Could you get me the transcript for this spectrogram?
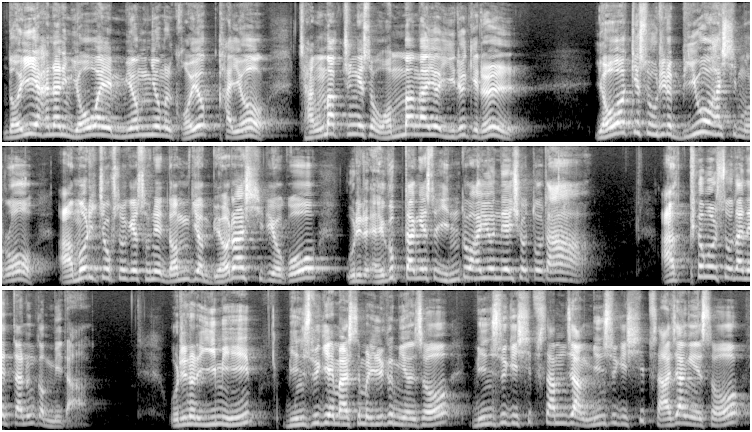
너희의 하나님 여호와의 명령을 거역하여 장막 중에서 원망하여 이르기를 여호와께서 우리를 미워하심으로 아모리 족속의 손에 넘겨 멸하시려고 우리를 애굽 땅에서 인도하여 내셨도다. 악평을 쏟아냈다는 겁니다. 우리는 이미 민수기의 말씀을 읽으면서 민수기 13장, 민수기 14장에서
